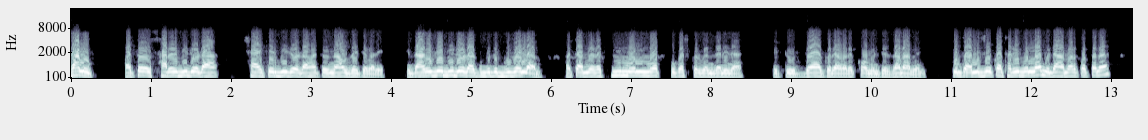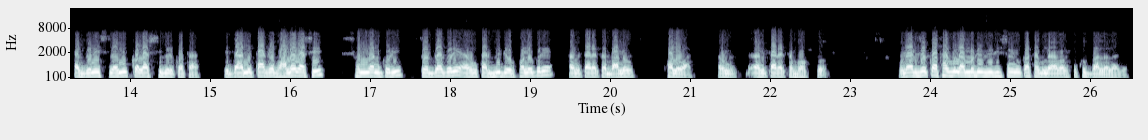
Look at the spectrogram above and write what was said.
জানুক, হয়তো স্যারের ভিডিওটা শাইকের ভিডিওটা হয়তো নাও যেতে পারে। কিন্তু আমি যে ভিডিওটা বুঝাইলাম, হয়তো আপনারা কি মন মত প্রকাশ করবেন জানি না, একটু দয়া করে আমার কমেন্টে জানাবেন। কিন্তু আমি যে কথাটি বললাম, এটা আমার কথা না, একজন ইসলামিক স্কলারশিপের কথা। কিন্তু আমি তাকে ভালোবাসি, সম্মান করি, শ্রদ্ধা করি এবং তার ভিডিও ফলো করি আমি তার একটা ভালো ফলোয়ার এবং আমি তার একটা ভক্ত। ওনার যে কথাগুলো মোটিভেশন কথাগুলো আমার খুব ভালো লাগে।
